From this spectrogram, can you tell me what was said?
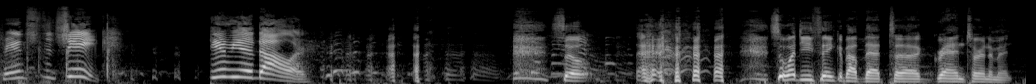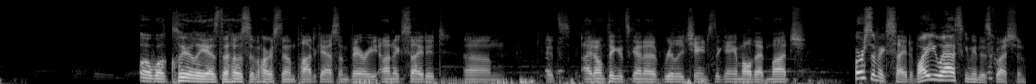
Pinch the cheek. Give you a dollar. So, so what do you think about that uh, grand tournament? Oh well, clearly, as the host of Hearthstone podcast, I'm very unexcited. Um, it's I don't think it's going to really change the game all that much. Of course, I'm excited. Why are you asking me this question,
